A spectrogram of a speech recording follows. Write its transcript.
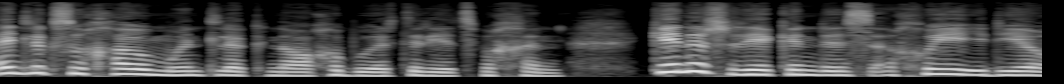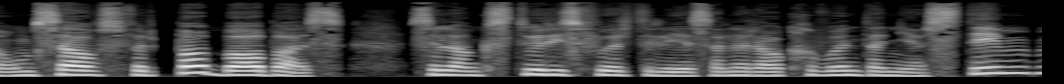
eintlik so gou moontlik na geboorte reeds begin. Kenners reken dis 'n goeie idee om selfs vir pap babas solank stories voor te lees. Hulle raak gewoond aan jou stem.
